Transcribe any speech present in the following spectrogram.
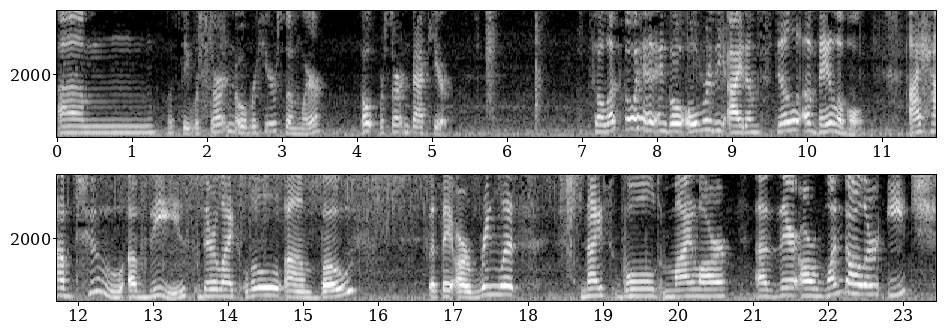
um, let's see, we're starting over here somewhere. Oh, we're starting back here. So let's go ahead and go over the items still available. I have two of these. They're like little um, bows, but they are ringlets, nice gold mylar. Uh, there are $1 each.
